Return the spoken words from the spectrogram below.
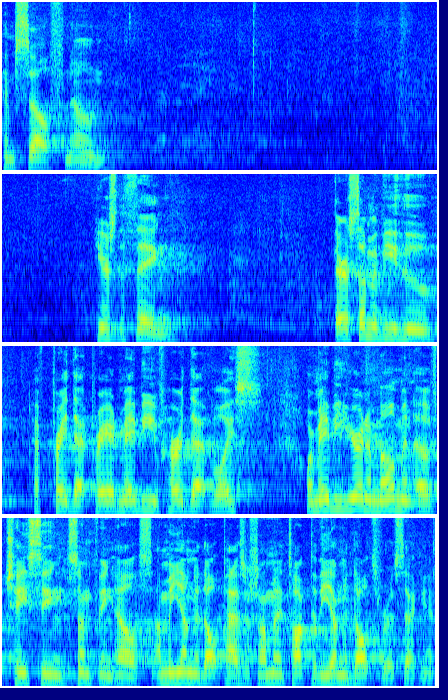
himself known. Here's the thing there are some of you who have prayed that prayer, and maybe you've heard that voice, or maybe you're in a moment of chasing something else. I'm a young adult pastor, so I'm going to talk to the young adults for a second.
